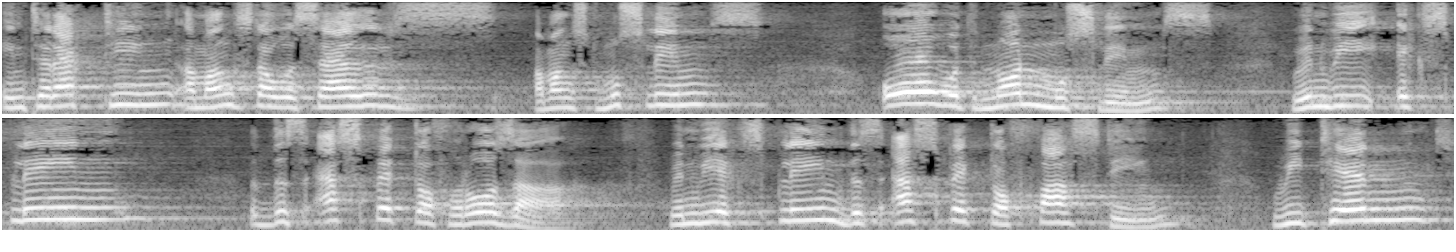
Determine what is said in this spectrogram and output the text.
interacting amongst ourselves, amongst Muslims, or with non Muslims, when we explain this aspect of roza, when we explain this aspect of fasting, we tend,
